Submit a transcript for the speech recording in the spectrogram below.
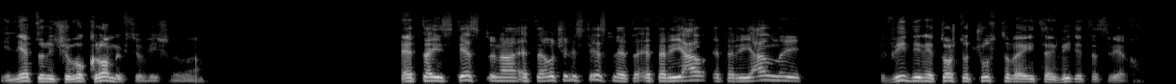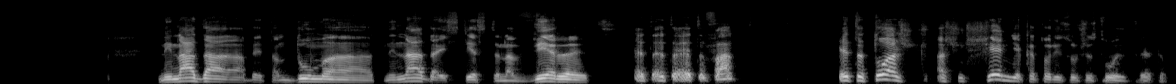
и нету ничего, кроме Всевышнего, это естественно, это очень естественно, это, это, реал, это реальное видение, то, что чувствуется и видится сверху. Не надо об этом думать, не надо, естественно, верить. Это, это, это факт. Это то ощущение, которое существует в этом.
